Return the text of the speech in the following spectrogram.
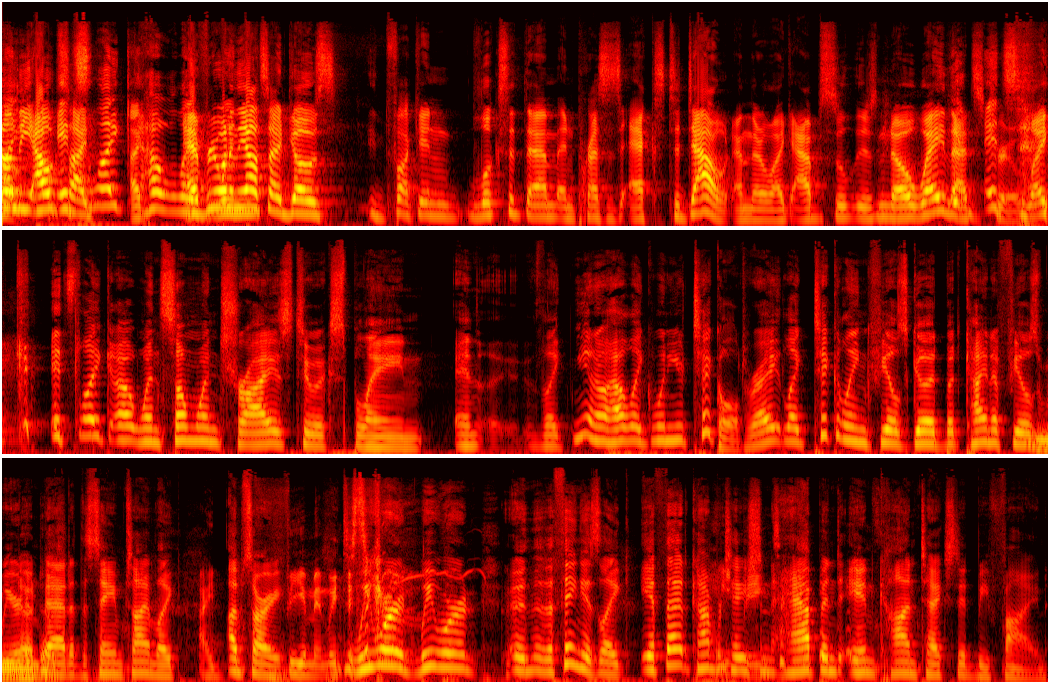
also- on the outside, It's like how like everyone on the outside goes fucking looks at them and presses X to doubt, and they're like, absolutely, there's no way that's true. It's- Like, It's like uh, when someone tries to explain and like you know how like when you're tickled, right? Like tickling feels good, but kind of feels weird No, and bad at the same time. Like I I'm sorry, vehemently we weren't we weren't. And the thing is, like, if that conversation happened in context, it'd be fine.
